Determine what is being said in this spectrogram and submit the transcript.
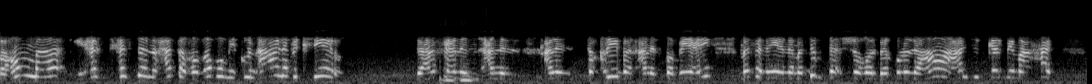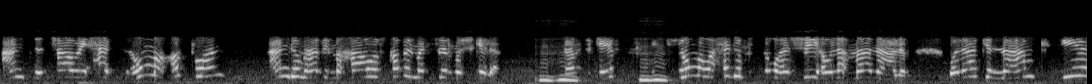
فهم يحس تحس إنه حتى غضبهم يكون أعلى بكثير تعرفي عن عن عن تقريبا عن الطبيعي مثلا هي لما تبدأ شغل بيقولوا لها ها عن تتكلمي مع حد عن تشاوري حد هم أصلا عندهم هذه المخاوف مهم. فهمت كيف؟ هم وحدهم سووا هالشيء أو لا ما نعلم ولكن نعم كثير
